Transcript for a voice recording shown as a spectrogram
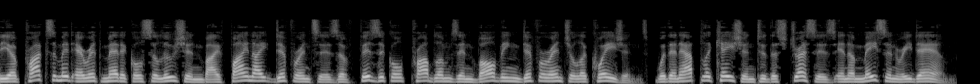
The approximate arithmetical solution by finite differences of physical problems involving differential equations, with an application to the stresses in a masonry dam.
